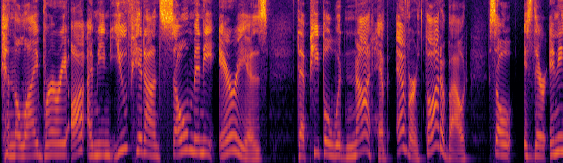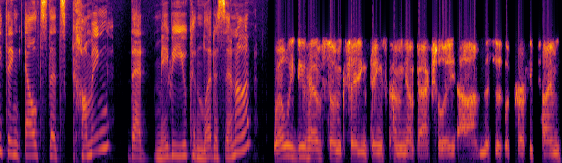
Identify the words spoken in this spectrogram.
can the library? I mean, you've hit on so many areas that people would not have ever thought about. So, is there anything else that's coming that maybe you can let us in on? Well, we do have some exciting things coming up, actually. Um, this is the perfect time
